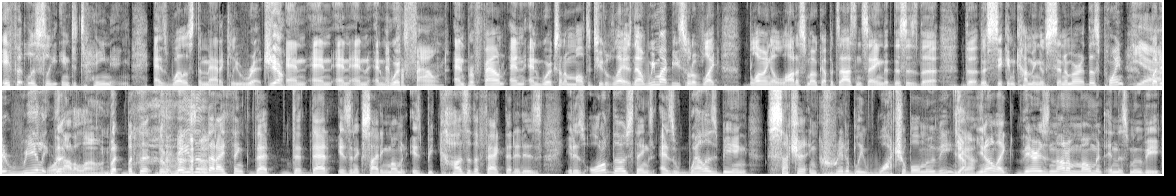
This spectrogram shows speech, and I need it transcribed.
effortlessly entertaining as well as thematically rich. Yeah. and and and and and, and works profound. and profound and and works on a multitude of layers. Now we might be sort of like blowing a lot of smoke up its ass and saying that this is the the the second coming of cinema at this point. Yeah, but it really we're the- not alone. But but the the reason that I think that that that is an exciting moment is because of the fact that it is it is all of those things as well as being such an incredibly watchable movie. Yeah. you know, like there is not a moment in this movie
